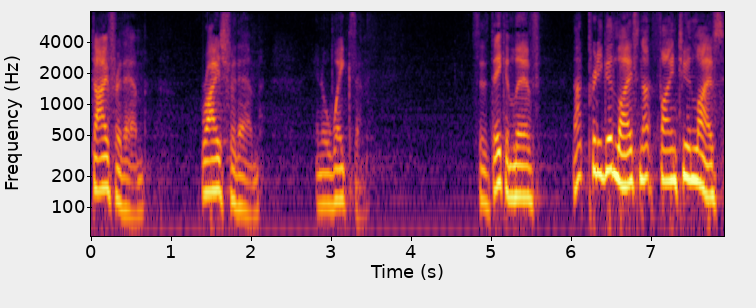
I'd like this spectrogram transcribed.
die for them, rise for them, and awake them. So that they can live not pretty good lives, not fine tuned lives,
